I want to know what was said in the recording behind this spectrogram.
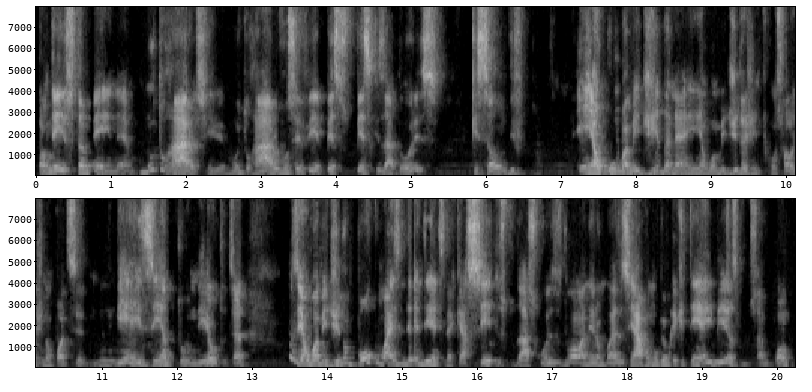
Então tem isso também, né? Muito raro, assim, muito raro você ver pesquisadores que são em alguma medida, né? Em alguma medida, a gente, como você falou, a gente não pode ser, ninguém é isento, neutro, etc. Mas em alguma medida um pouco mais independentes, né? Que aceitam estudar as coisas de uma maneira mais assim, ah, vamos ver o que, que tem aí mesmo, sabe como?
